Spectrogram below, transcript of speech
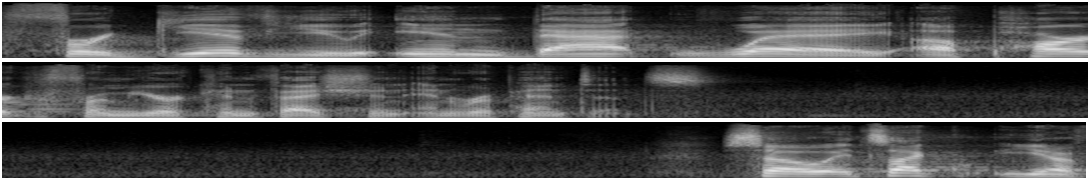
forgive you in that way apart from your confession and repentance. So it's like, you know,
